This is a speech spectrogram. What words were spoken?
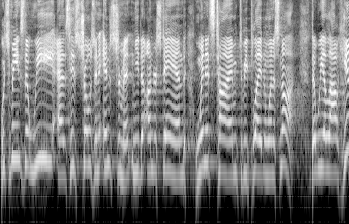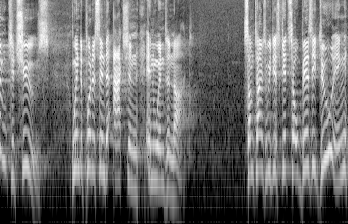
Which means that we, as his chosen instrument, need to understand when it's time to be played and when it's not. That we allow him to choose when to put us into action and when to not. Sometimes we just get so busy doing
